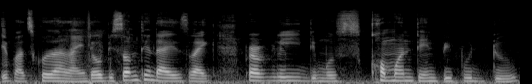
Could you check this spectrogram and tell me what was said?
a particular line, there will be something that is like probably the most common thing people do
